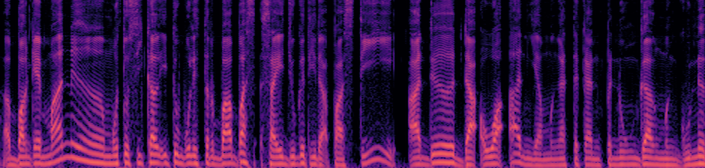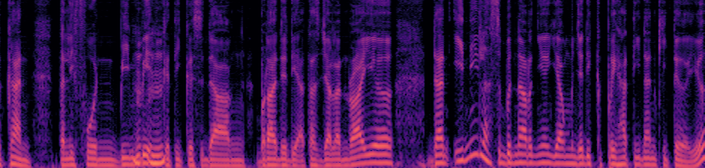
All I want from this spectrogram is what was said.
Uh, bagaimana motosikal itu boleh terbabas saya juga tidak pasti. Ada dakwaan yang mengatakan penunggang menggunakan telefon bimbit mm-hmm. ketika sedang berada di atas jalan raya dan inilah sebenarnya yang menjadi keprihatinan kita ya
